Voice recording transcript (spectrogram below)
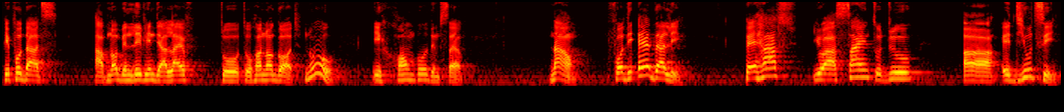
People that have not been living their life to, to honor God. No, he humbled himself. Now, for the elderly, Perhaps you are assigned to do uh, a duty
